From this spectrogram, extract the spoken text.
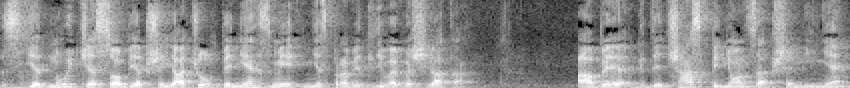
zjednujcie sobie przyjaciół pieniędzmi niesprawiedliwego świata, aby gdy czas pieniądza przeminie,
